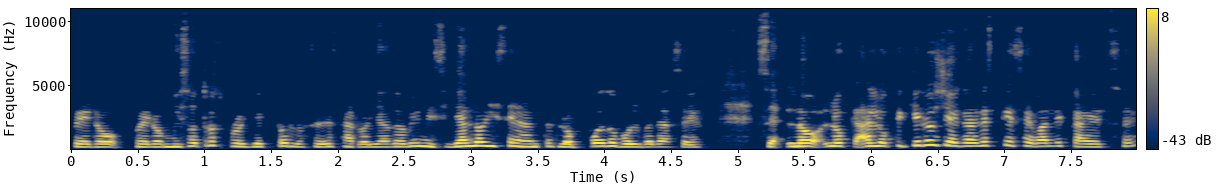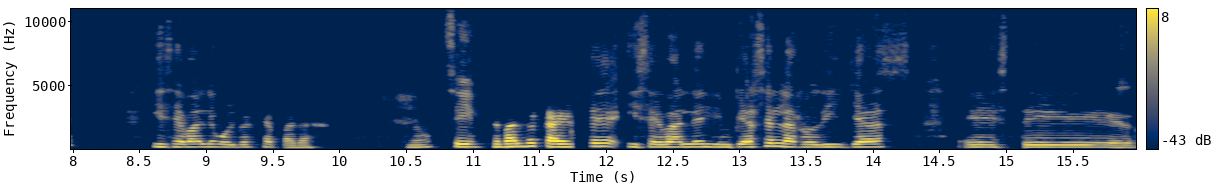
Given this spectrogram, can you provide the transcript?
pero, pero mis otros proyectos los he desarrollado bien y si ya lo hice antes, lo puedo volver a hacer. lo, lo, a lo que quiero llegar es que se vale caerse y se vale volverse a parar. ¿no? Sí. Se vale caerse y se vale limpiarse las rodillas, este,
